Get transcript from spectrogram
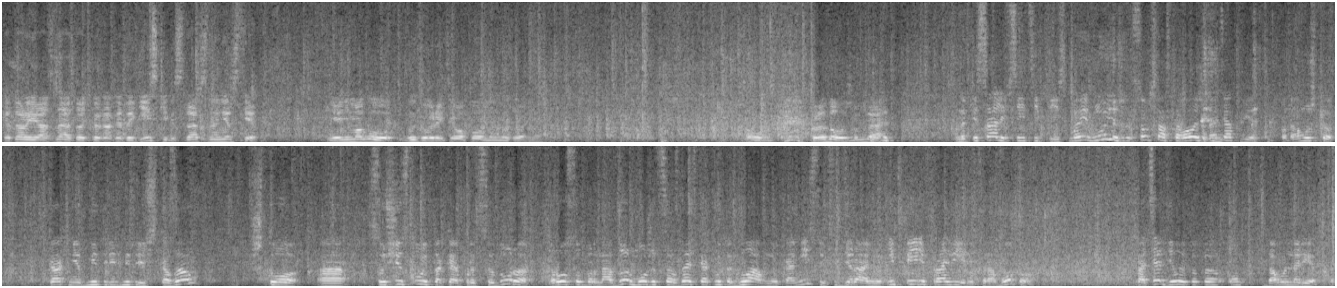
который я знаю только как Адыгейский государственный университет. Я не могу выговорить его полное название. Продолжим, да. Написали все эти письма. Ну и, собственно, оставалось ждать ответ. Потому что, как мне Дмитрий Дмитриевич сказал, что э, существует такая процедура, Рособорнадзор может создать какую-то главную комиссию федеральную и перепроверить работу, хотя делает это он довольно редко.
